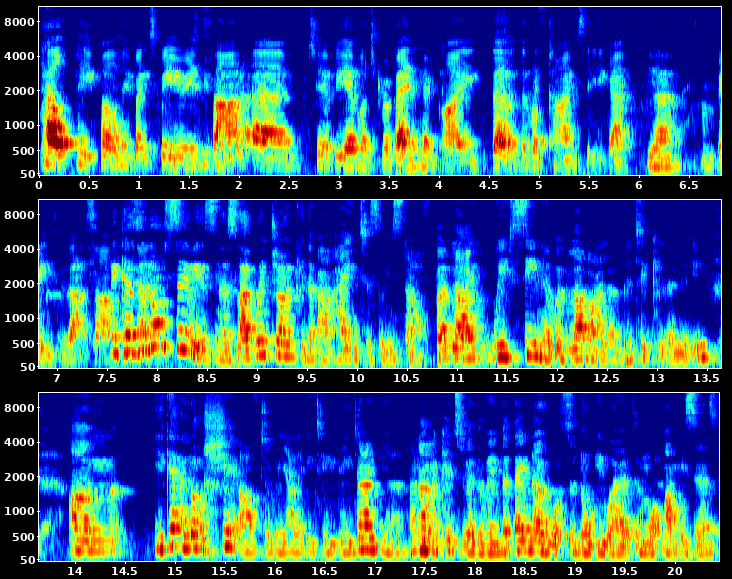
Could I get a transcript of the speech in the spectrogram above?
help people who've experienced that um, to be able to prevent like the, the rough times that you get yeah. from being through that. So Because in all seriousness, like we're joking about haters and stuff, but like we've seen it with Love Island particularly. Um, you get a lot of shit after reality TV, don't you? I know my kids are in the room, but they know what's a naughty word and what mummy says.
